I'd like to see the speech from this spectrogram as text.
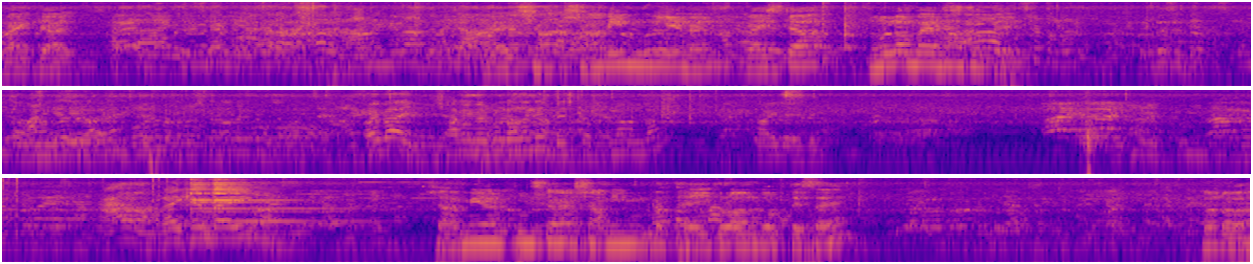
বাইকদা শা- নিয়ে নেন প্রাইসটা ভাইয়ের হাত হতে ওই ভাই স্বামী কোনটা জানি? বেস্ট অফ টুর্নামেন্টটা রাইখেন ভাই। শামিয়ার পুরস্কার শামিম ভাই গ্রহণ করতেছে। ধন্যবাদ।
